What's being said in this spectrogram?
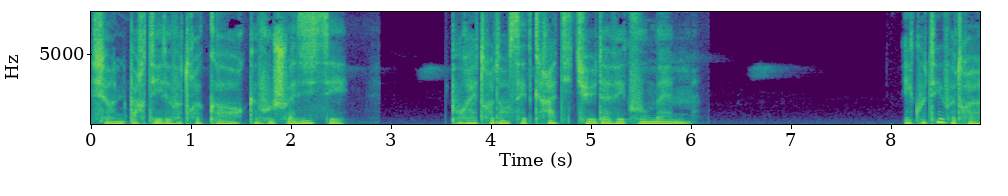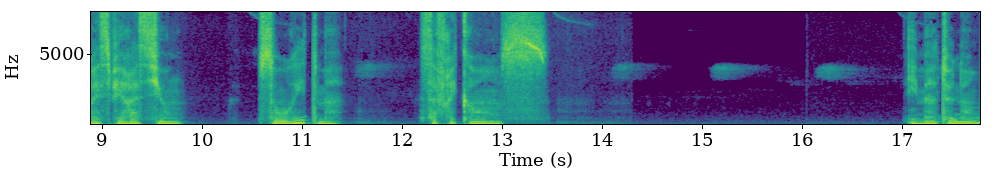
sur une partie de votre corps que vous choisissez pour être dans cette gratitude avec vous-même. Écoutez votre respiration, son rythme, sa fréquence. Et maintenant,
